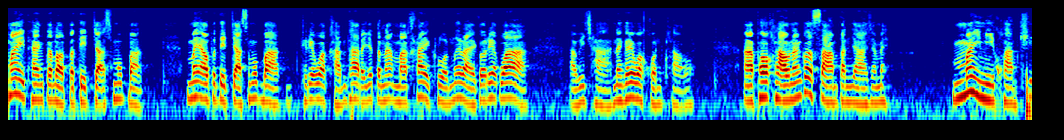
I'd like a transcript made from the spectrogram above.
ไม่แทงตลอดปฏิจจสมุปบาท ไม่เอาปฏิจจสมุปบาทเรียกว่าขันธาตุอายตนะมาใคร่ครวญเมื่อไหร่ก็เรียกว่าอวิชชา นั่นก็เรียกว่าคนเขา่าพอเขานั้นก็สามปัญญาใช่ไหมไม่มีความคิด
